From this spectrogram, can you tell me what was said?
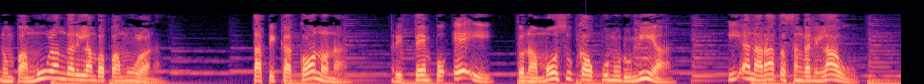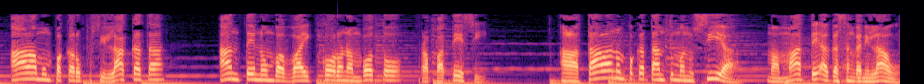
numpamulang gari lamba pamulana. Tapi kakonona, ri tempo ei tona mosu kau punu dunia ia narata lau ala mumpakarupusi lakata ante nomba vai korona mboto rapatesi ala tala nompakatantu manusia mamate aga sanggani lau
